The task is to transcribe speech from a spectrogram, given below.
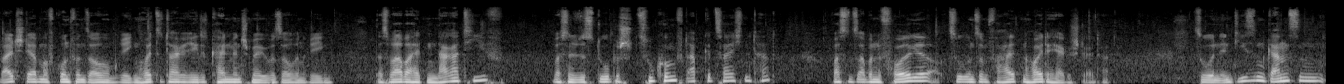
Waldsterben aufgrund von saurem Regen. Heutzutage redet kein Mensch mehr über sauren Regen. Das war aber halt ein Narrativ, was eine dystopische Zukunft abgezeichnet hat, was uns aber eine Folge zu unserem Verhalten heute hergestellt hat. So, und in diesem ganzen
